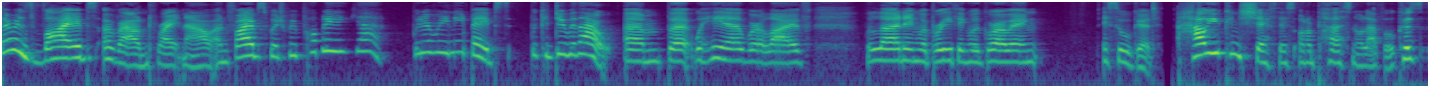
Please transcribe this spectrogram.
there is vibes around right now, and vibes which we probably yeah we don't really need babes. We could do without. Um, but we're here, we're alive, we're learning, we're breathing, we're growing. It's all good. How you can shift this on a personal level, because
